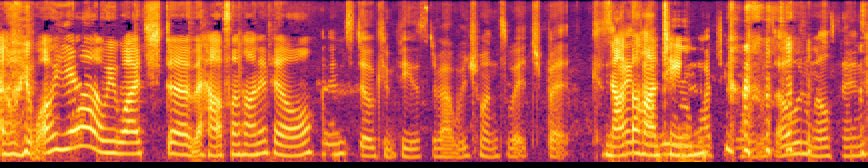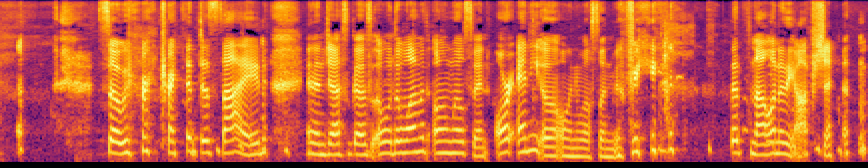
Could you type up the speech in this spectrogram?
Oh, we, oh yeah, we watched uh, the House on Haunted Hill. I'm still confused about which one's which, but 'cause Not I The thought we were Haunting. watching one with Owen Wilson. So we were trying to decide, and then Jess goes, "Oh, the one with Owen Wilson, or any Owen Wilson movie." That's not one of the options. it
